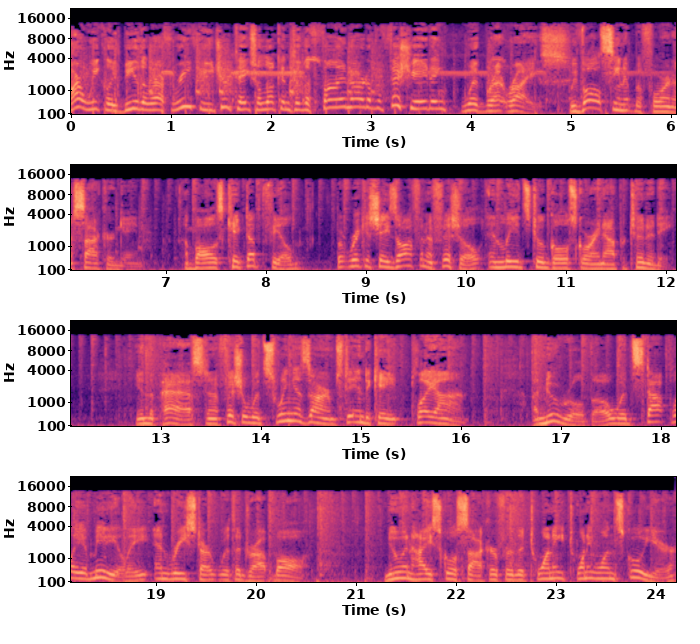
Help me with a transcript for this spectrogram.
Our weekly Be the Referee feature takes a look into the fine art of officiating with Brett Rice. We've all seen it before in a soccer game. A ball is kicked upfield, but ricochets off an official and leads to a goal scoring opportunity. In the past, an official would swing his arms to indicate play on. A new rule, though, would stop play immediately and restart with a drop ball. New in high school soccer for the 2021 school year,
